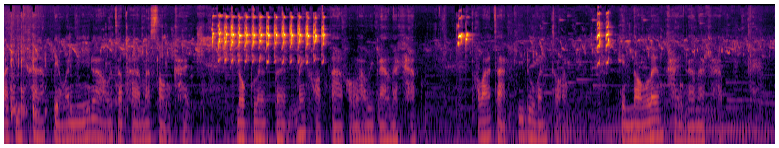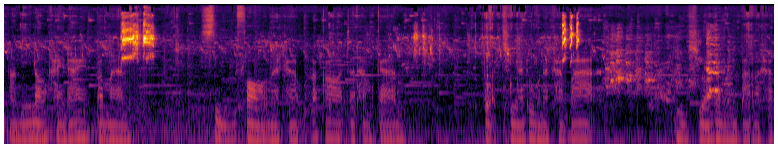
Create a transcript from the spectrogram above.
วัสดีครับ เดี๋ยววันนี้เราจะพามาส่องไข่ นกเลิฟเบิร์ดไม่ขอบตาของเราอีกแล้วนะครับ เพราะว่าจากที่ดูวันก่อน เห็นน้องเริ่มไข่แล้วนะครับ ตอนนี้น้องไข่ได้ประมาณ 4 ฟองนะครับ แล้วก็จะทำการตรวจเชื้อดูนะครับว่ามีเชื้อเดิมหรือเปล่านะครับ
